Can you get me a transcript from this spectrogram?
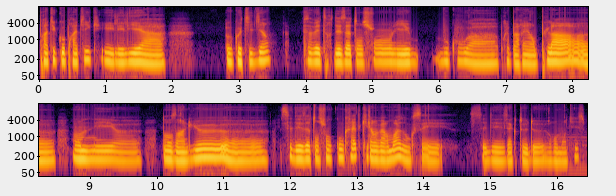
pratico-pratique et il est lié au quotidien. Ça va être des attentions liées beaucoup à préparer un plat, euh, m'emmener euh, dans un lieu. c'est des attentions concrètes qu'il a envers moi, donc c'est des actes de romantisme.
